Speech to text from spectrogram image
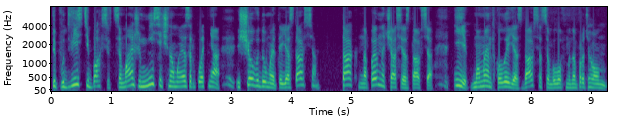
Типу 200 баксів це майже місячна моя зарплатня. І що ви думаєте, я здався? Так, на певний час я здався. І момент, коли я здався, це було в мене протягом.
